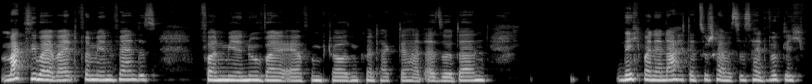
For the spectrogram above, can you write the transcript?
maximal weit von mir entfernt ist, von mir, nur weil er 5000 Kontakte hat. Also dann nicht mal eine Nachricht dazu schreiben, es ist halt wirklich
